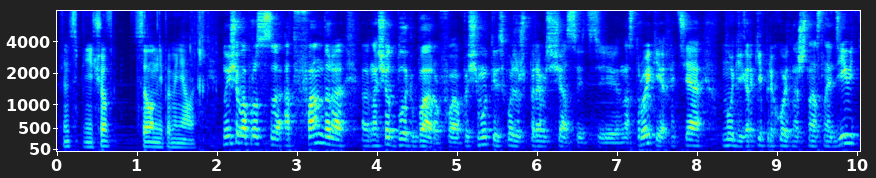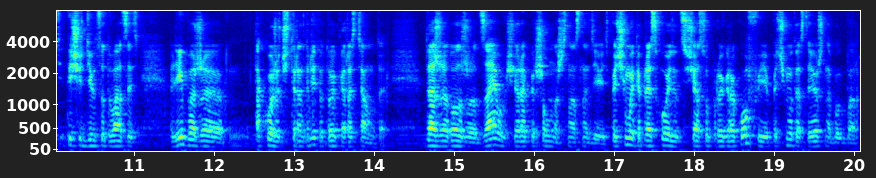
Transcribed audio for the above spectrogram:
В принципе, ничего в целом не поменялось. Ну, еще вопрос от Фандера э, насчет блэкбаров. А Почему ты используешь прямо сейчас эти настройки, хотя многие игроки приходят на 16 на 9, 1920, либо же такой же 14 на 3, но только растянуто. Даже тот же Зайв вчера перешел на 16 на 9. Почему это происходит сейчас у проигроков и почему ты остаешься на блэкбарах?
